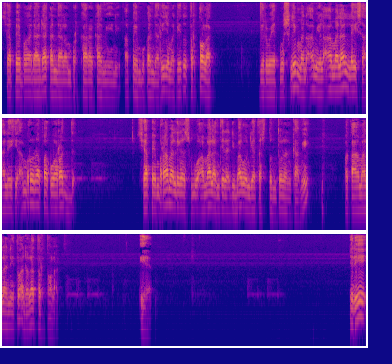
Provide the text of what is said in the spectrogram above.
Siapa yang mengadakan dalam perkara kami ini apa yang bukan darinya maka itu tertolak. Di riwayat Muslim, man amila amalan laisa alaihi amruna fahuwa radd. Siapa yang beramal dengan sebuah amalan tidak dibangun di atas tuntunan kami, maka amalan itu adalah tertolak. Iya. Jadi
